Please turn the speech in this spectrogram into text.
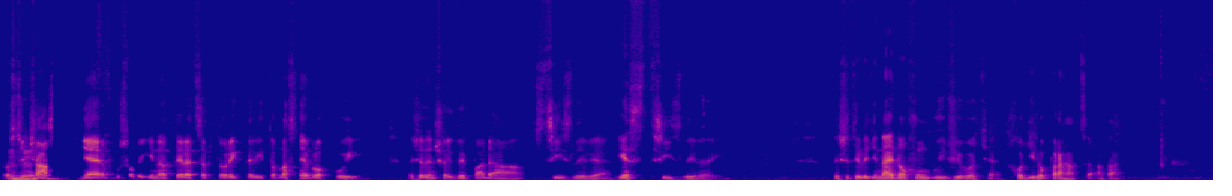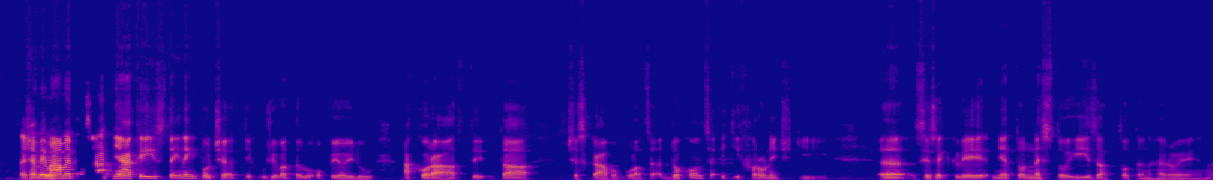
prostě mm-hmm. částečně působí i na ty receptory, které to vlastně blokují. Takže ten člověk vypadá střízlivě, je střízlivý. Takže ty lidi najednou fungují v životě, chodí do práce a tak. Takže my to... máme pořád nějaký stejný počet těch uživatelů opioidů, akorát ty, ta česká populace a dokonce i ti chroničtí eh, si řekli, mě to nestojí za to ten heroin,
